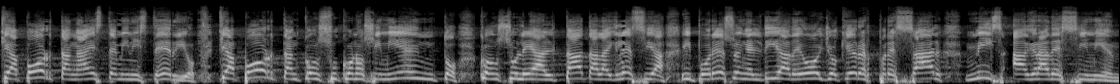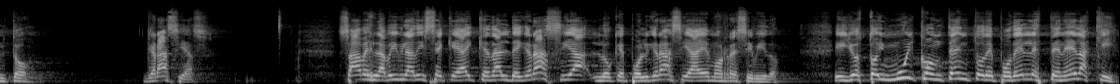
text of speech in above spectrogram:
que aportan a este ministerio, que aportan con su conocimiento, con su lealtad a la iglesia. Y por eso en el día de hoy yo quiero expresar mis agradecimientos. Gracias. Sabes, la Biblia dice que hay que dar de gracia lo que por gracia hemos recibido. Y yo estoy muy contento de poderles tener aquí,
